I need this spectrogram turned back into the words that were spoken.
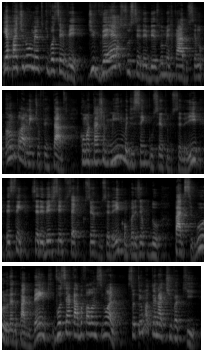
E a partir do momento que você vê diversos CDBs no mercado sendo amplamente ofertados com uma taxa mínima de 100% do CDI, eles têm CDBs de 107% do CDI, como por exemplo do PagSeguro, né, do PagBank, você acaba falando assim, olha, se eu tenho uma alternativa aqui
